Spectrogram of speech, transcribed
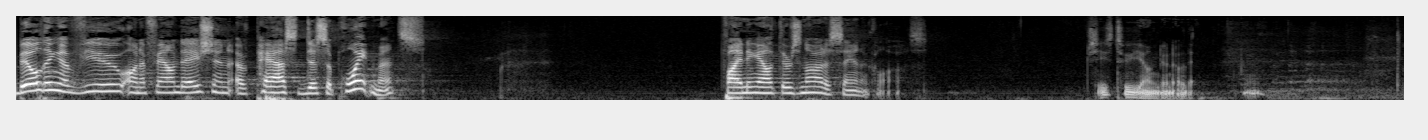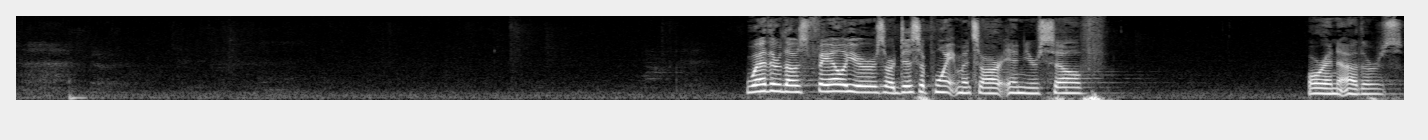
Building a view on a foundation of past disappointments, finding out there's not a Santa Claus. She's too young to know that. whether those failures or disappointments are in yourself or in others.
